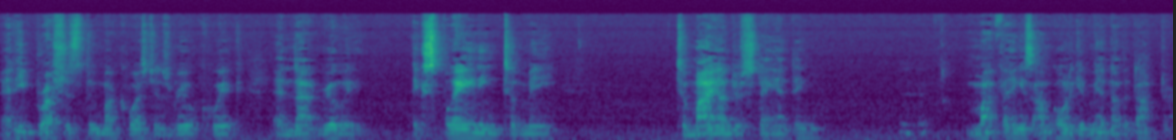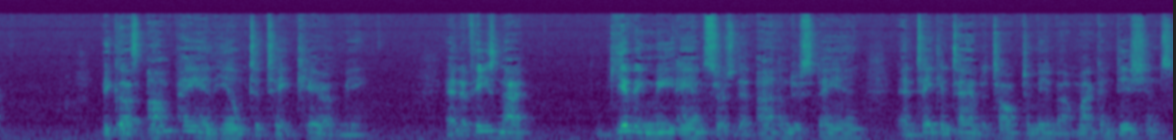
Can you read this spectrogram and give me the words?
and he brushes through my questions real quick and not really explaining to me to my understanding, Mhm. my thing is I'm going to get me another doctor because I'm paying him to take care of me. And if he's not giving me answers that I understand and taking time to talk to me about my conditions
